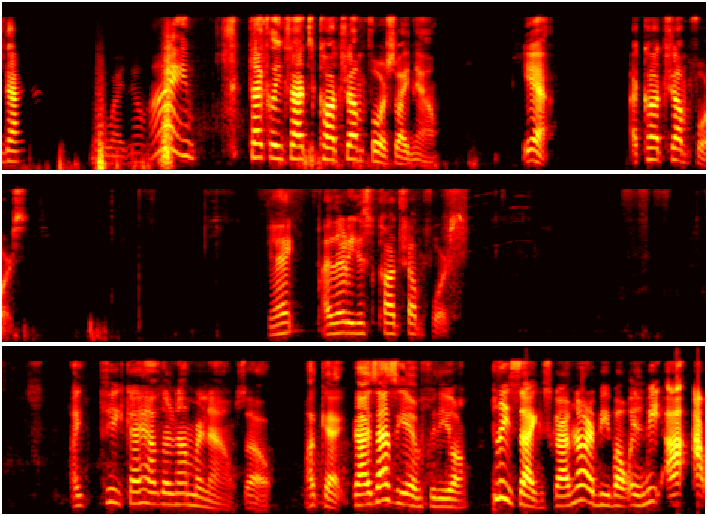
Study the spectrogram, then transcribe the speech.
Guys, right now, I'm technically trying to call Jump Force right now. Yeah, I called Jump Force. Okay? I literally just called Jump Force. I think I have their number now, so. Okay, guys, that's the end for the all. Please like, subscribe, not a b and we are out.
